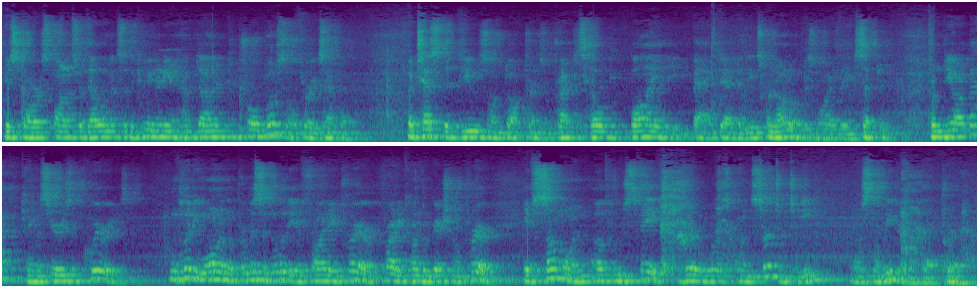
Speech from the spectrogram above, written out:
His correspondence with elements of the community in Hamdanid-controlled Mosul, for example, attests that views on doctrines and practice held by the Baghdad elites were not always widely accepted. From Diyarbakir came a series of queries including one on the permissibility of Friday prayer, Friday congregational prayer, if someone of whose faith there was uncertainty was the leader of that prayer.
